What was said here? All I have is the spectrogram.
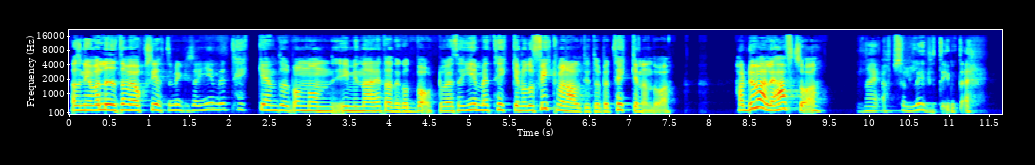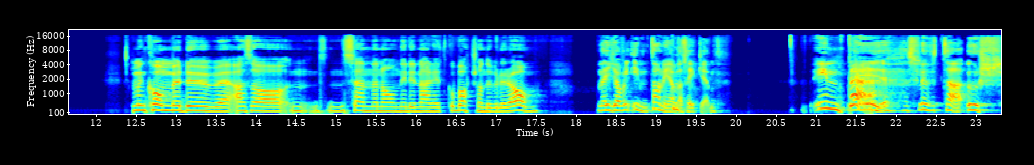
alltså när jag var liten var jag också jättemycket så här, ge mig tecken typ om någon i min närhet hade gått bort. Då var jag så här, ge mig tecken och då fick man alltid typ ett tecken ändå. Har du aldrig haft så? Nej absolut inte. Men kommer du, alltså sen när någon i din närhet går bort som du bryr dig om? Nej jag vill inte ha några jävla tecken. Inte? Nej sluta usch.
